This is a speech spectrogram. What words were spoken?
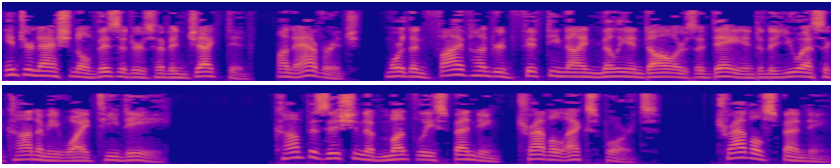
International visitors have injected, on average, more than $559 million a day into the U.S. economy YTD. Composition of monthly spending, travel exports. Travel spending.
